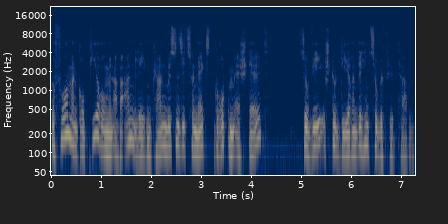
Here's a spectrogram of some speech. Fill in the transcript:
Bevor man Gruppierungen aber anlegen kann, müssen Sie zunächst Gruppen erstellt sowie Studierende hinzugefügt haben.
